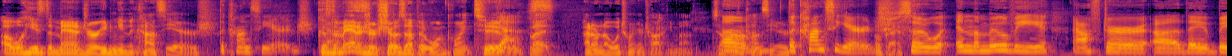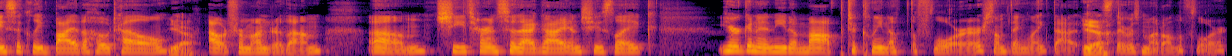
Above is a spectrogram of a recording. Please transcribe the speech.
Oh, well, he's the manager. You mean the concierge? the concierge. Because the manager shows up at one point too, Yes. but I don't know which one you're talking about. Someone the concierge. Um, The concierge. Okay. So in the movie, after uh, they basically buy the hotel Yeah. out from under them, um, she turns to that guy and she's like, "You're gonna need a mop to clean up the floor or something like that because Yeah. there was mud on the floor."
